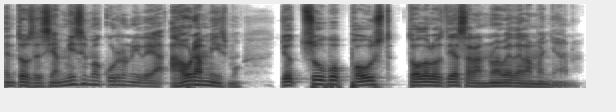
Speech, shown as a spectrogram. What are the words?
Entonces, si a mí se me ocurre una idea ahora mismo, yo subo post todos los días a las 9 de la mañana.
